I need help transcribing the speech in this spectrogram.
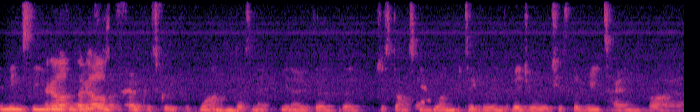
It means that you move away from a focus group of one, doesn't it? You know, the, the just asking yeah. one particular individual, which is the retail buyer,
